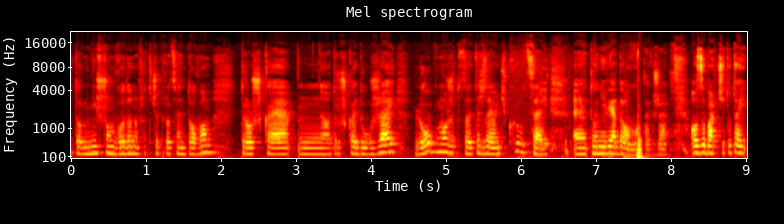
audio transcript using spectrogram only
y, tą niższą wodą, na przykład 3%, troszkę, mm, no, troszkę dłużej, lub może to też zająć krócej. E, to nie wiadomo, także. O, zobaczcie, tutaj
